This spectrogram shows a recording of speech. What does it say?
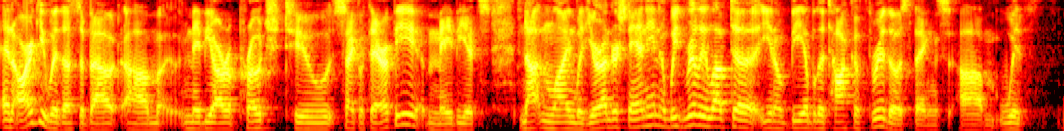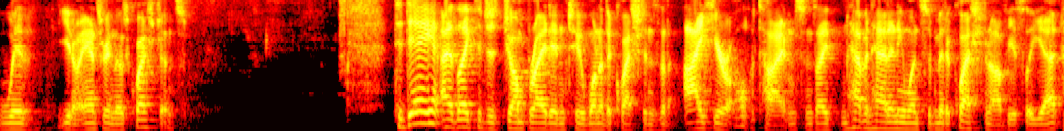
and argue with us about um, maybe our approach to psychotherapy, maybe it's not in line with your understanding, we'd really love to you know be able to talk through those things um, with with you know answering those questions. Today, I'd like to just jump right into one of the questions that I hear all the time. Since I haven't had anyone submit a question, obviously, yet,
